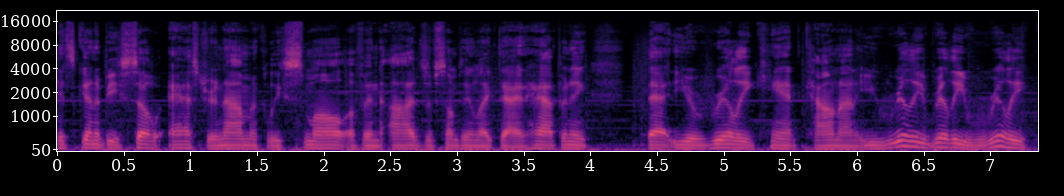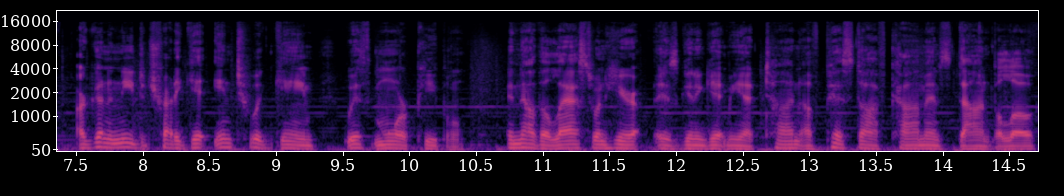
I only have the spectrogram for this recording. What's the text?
it's going to be so astronomically small of an odds of something like that happening that you really can't count on it. You really, really, really are going to need to try to get into a game with more people. And now the last one here is going to get me a ton of pissed off comments down below,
